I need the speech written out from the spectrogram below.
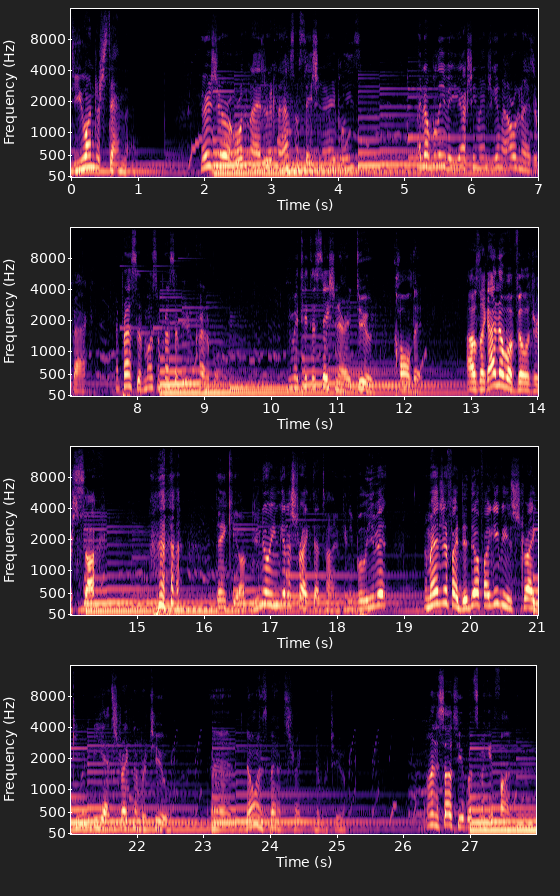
Do you understand that? Here's your organizer. Can I have some stationery, please? I don't believe it. You actually managed to get my organizer back. Impressive. Most impressive. You're incredible. You may take the stationery. Dude, called it. I was like, I know what villagers suck. Thank you. Um, you know you can get a strike that time. Can you believe it? Imagine if I did though. If I gave you a strike, you would be at strike number two. And no one's been at strike number two. I'm gonna sell to you, but let's make it fun.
